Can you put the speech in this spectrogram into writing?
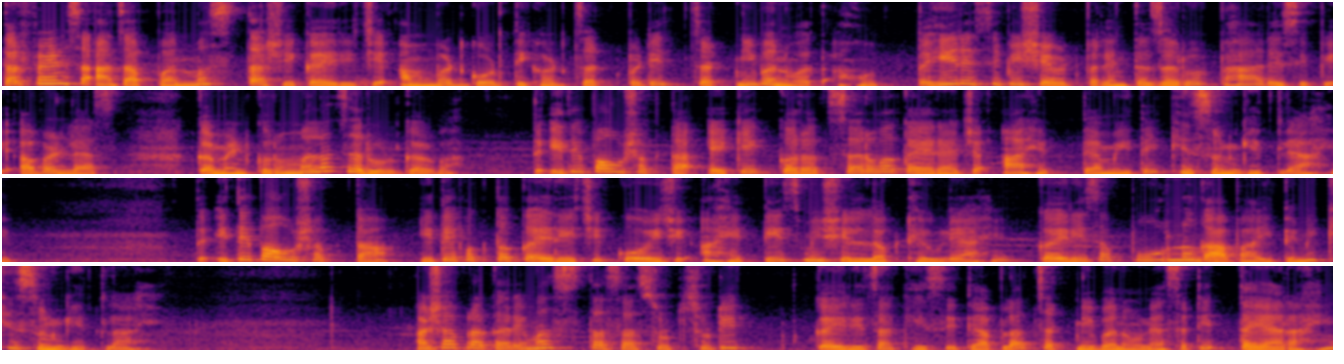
तर फ्रेंड्स आज आपण मस्त अशी कैरीची आंबट गोड तिखट चटपटीत चटणी बनवत आहोत. तर ही रेसिपी शेवटपर्यंत जरूर पहा. रेसिपी आवडल्यास कमेंट करून मला जरूर कळवा. तर इथे पाहू शकता एक एक करत सर्व कैऱ्या ज्या आहेत त्या मी इथे खिसून घेतल्या आहेत. तर इथे पाहू शकता इथे फक्त कैरीची कोय जी आहे तीच मी शिल्लक ठेवली आहे. कैरीचा पूर्ण गाभा इथे मी खिसून घेतला आहे. अशा प्रकारे मस्त असा सुटसुटीत कैरीचा खिस इथे आपला चटणी बनवण्यासाठी तयार आहे.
